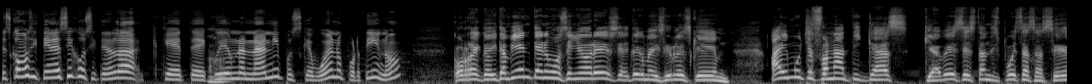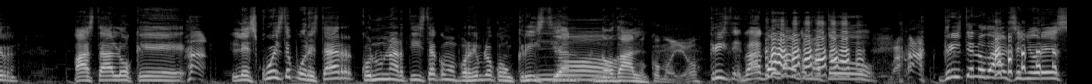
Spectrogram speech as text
es como si tienes hijos, si tienes la que te cuide una nani, pues qué bueno por ti, ¿no? Correcto. Y también tenemos, señores, eh, déjenme decirles que hay muchas fanáticas que a veces están dispuestas a hacer hasta lo que les cueste por estar con un artista como por ejemplo con Cristian No. Nodal. O como yo. Cristian, ah, como- como tú. Cristian Nodal, señores.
